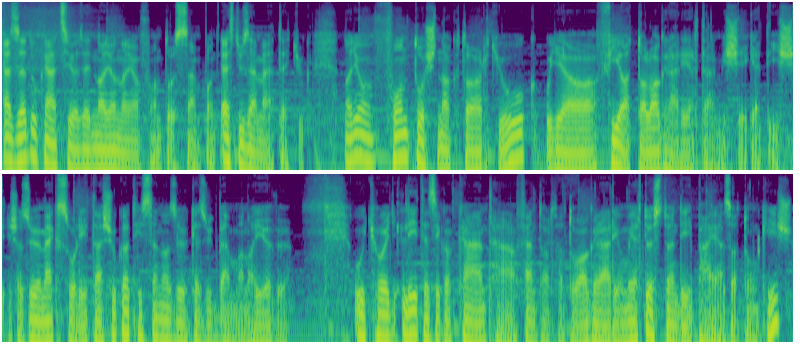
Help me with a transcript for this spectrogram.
Ez edukáció, ez egy nagyon-nagyon fontos szempont. Ezt üzemeltetjük. Nagyon fontosnak tartjuk ugye a fiatal agrárértelmiséget is, és az ő megszólításukat, hiszen az ő kezükben van a jövő. Úgyhogy létezik a KNH fenntartható agráriumért ösztöndíj pályázatunk is,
